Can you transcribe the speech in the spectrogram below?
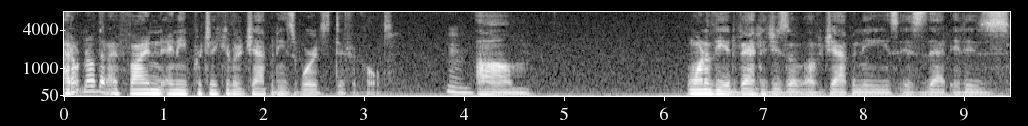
I don't know that I find any particular Japanese words difficult. Hmm. Um, one of the advantages of, of Japanese is that it is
